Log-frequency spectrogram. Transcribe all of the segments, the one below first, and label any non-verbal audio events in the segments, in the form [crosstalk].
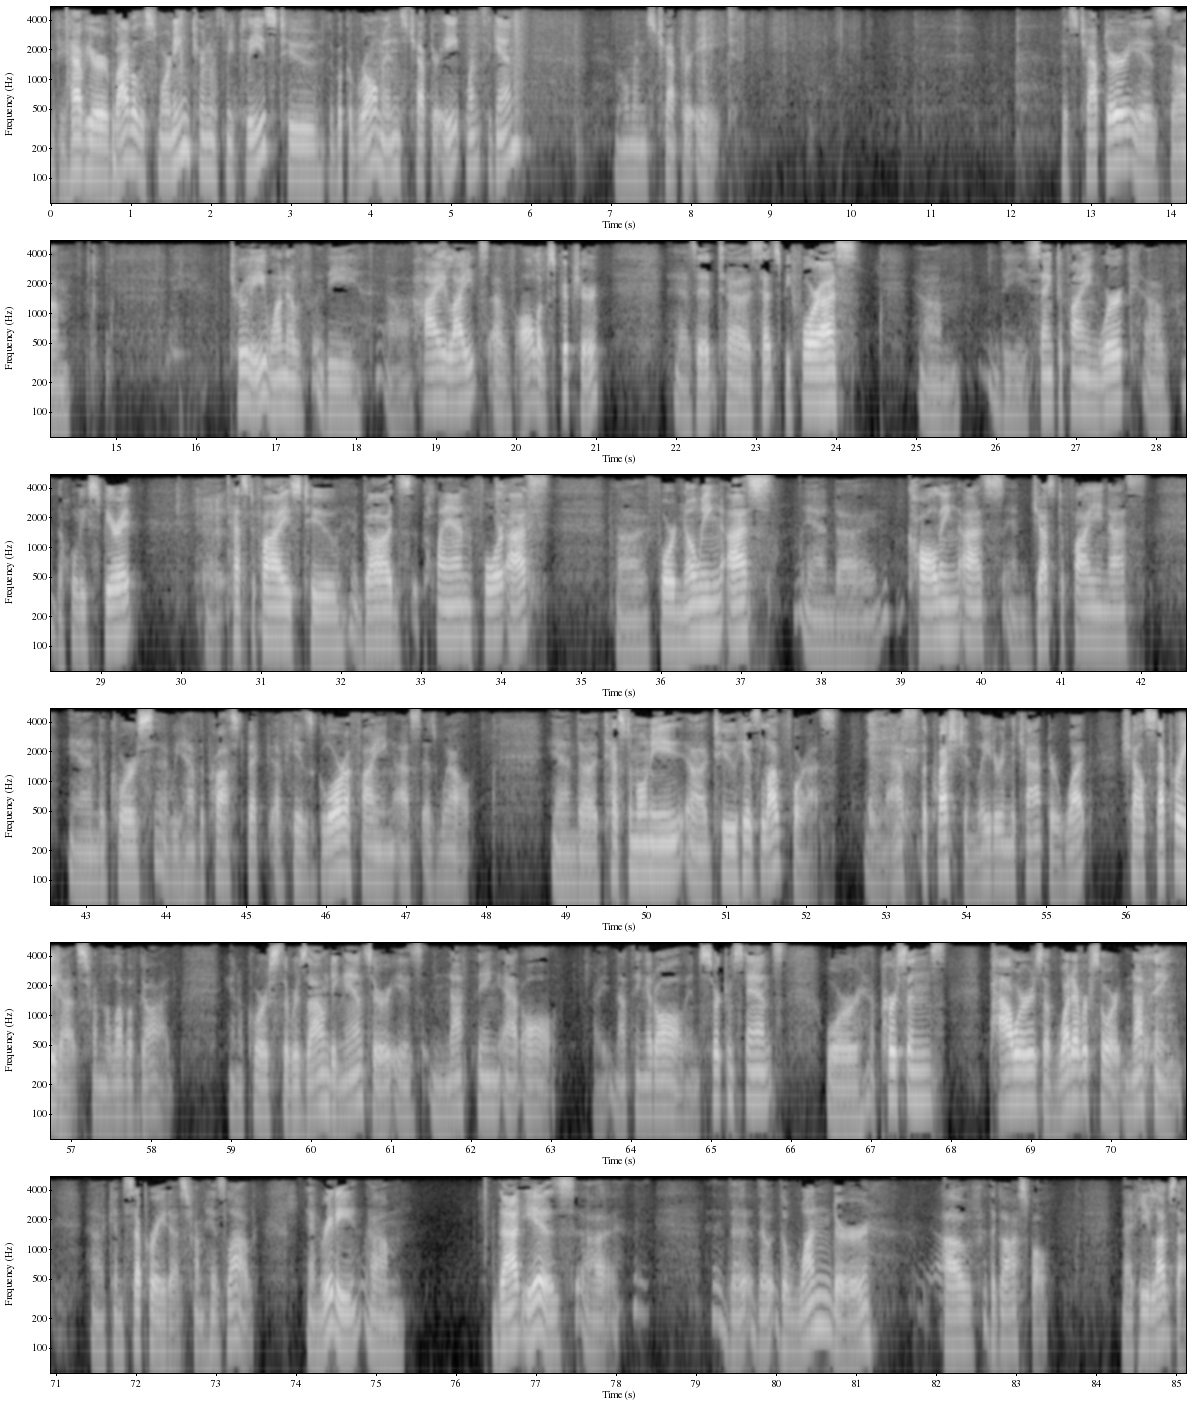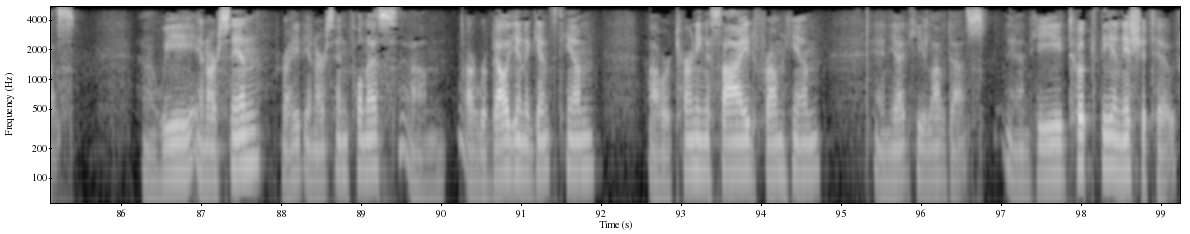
If you have your Bible this morning, turn with me, please, to the book of Romans, chapter 8, once again. Romans, chapter 8. This chapter is um, truly one of the uh, highlights of all of Scripture as it uh, sets before us um, the sanctifying work of the Holy Spirit testifies to God's plan for us, uh, for knowing us and uh, calling us and justifying us. And of course, uh, we have the prospect of His glorifying us as well. And uh, testimony uh, to His love for us. And asks the question later in the chapter what shall separate us from the love of God? And of course, the resounding answer is nothing at all, right? Nothing at all in circumstance or persons, powers of whatever sort, nothing uh, can separate us from His love. And really, um, that is uh, the, the, the wonder of the gospel that He loves us. Uh, we, in our sin, right? In our sinfulness, um, our rebellion against Him, our turning aside from Him, and yet He loved us. And He took the initiative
